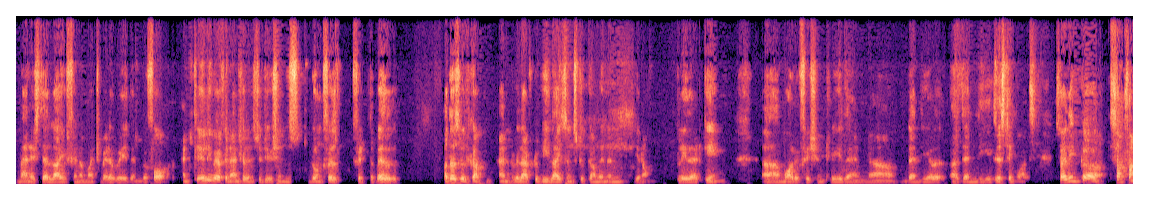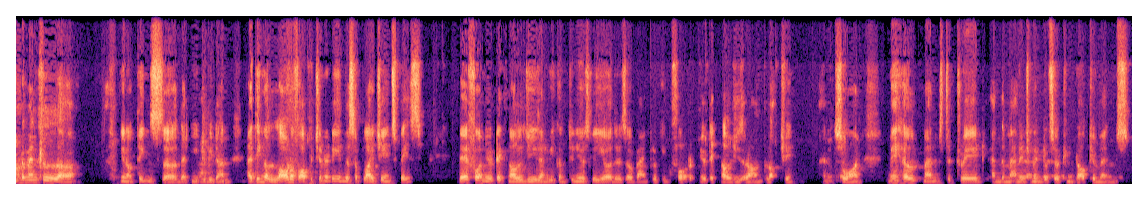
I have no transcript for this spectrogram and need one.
manage their life in a much better way than before. And clearly where financial institutions don't fit, fit the bill others will come and will have to be licensed to come in and you know play that game uh, more efficiently than uh, than the other uh, than the existing ones. So i think uh, some fundamental uh, you know things that need to be done. I think a lot of opportunity in the supply chain space Therefore, new technologies, and we continuously hear the Reserve Bank looking for new technologies around blockchain and so on, may help manage the trade and the management of certain documents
